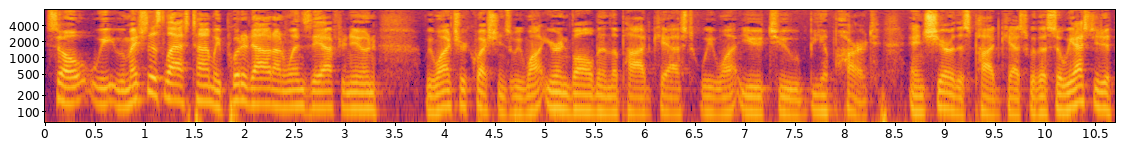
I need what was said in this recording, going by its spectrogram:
so we, we mentioned this last time. We put it out on Wednesday afternoon. We want your questions. We want your involvement in the podcast. We want you to be a part and share this podcast with us. So we asked you to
